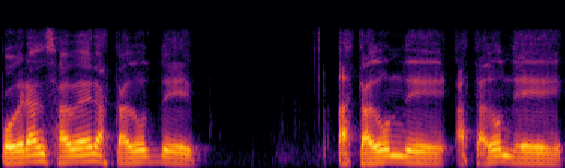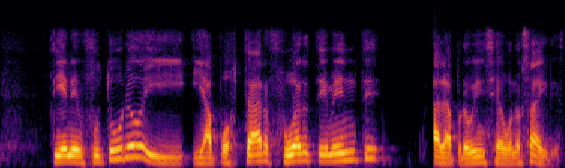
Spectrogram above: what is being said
podrán saber hasta dónde, hasta dónde, hasta dónde tienen futuro y, apostar fuertemente a la provincia de Buenos Aires.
